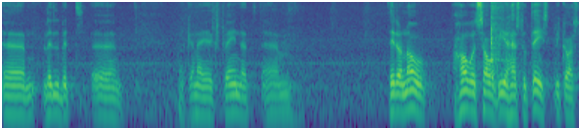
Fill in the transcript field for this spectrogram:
um, a little bit uh, how can I explain that um, they don't know how a sour beer has to taste because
